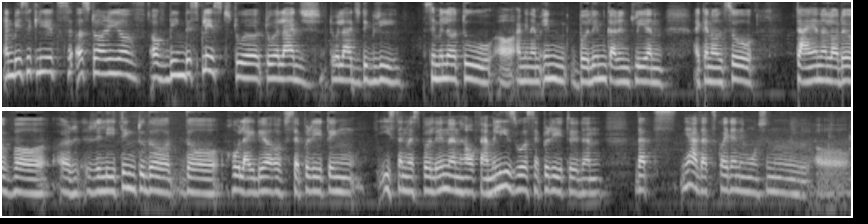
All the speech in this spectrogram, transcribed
And basically, it's a story of, of being displaced to a, to a large to a large degree similar to uh, i mean i'm in berlin currently and i can also tie in a lot of uh, uh, relating to the the whole idea of separating east and west berlin and how families were separated and that's yeah that's quite an emotional uh,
